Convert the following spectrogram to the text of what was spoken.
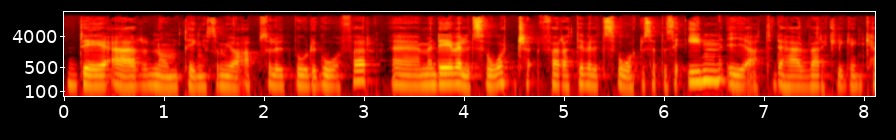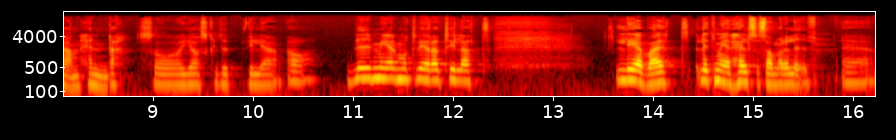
det är någonting som jag absolut borde gå för. Eh, men det är väldigt svårt för att det är väldigt svårt att sätta sig in i att det här verkligen kan hända. Så jag skulle typ vilja ja, bli mer motiverad till att leva ett lite mer hälsosammare liv. Eh,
